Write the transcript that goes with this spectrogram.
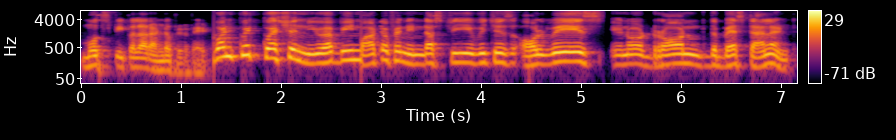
most people are underprepared. One quick question. You have been part of an industry which is always, you know, drawn the best talent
